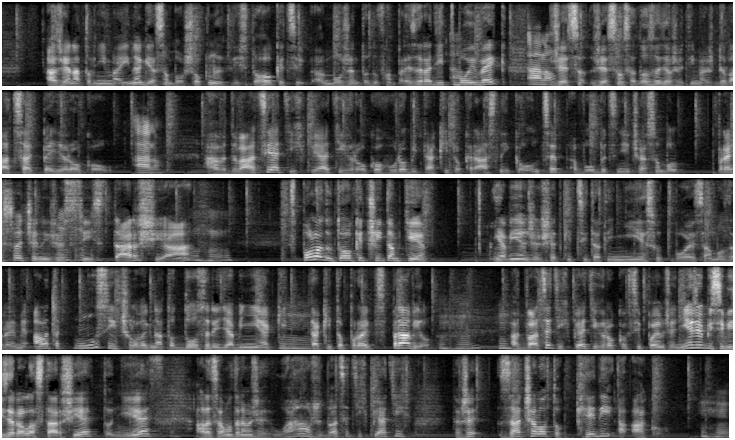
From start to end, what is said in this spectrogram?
a žena to vníma inak. Ja som bol šoknutý z toho, keď si, a môžem to dúfam prezradiť, tvoj Áno. vek, Áno. Že, som, že som sa dozvedel, že ty máš 25 rokov. Áno. A v 25 rokoch urobiť takýto krásny koncept a vôbec niečo, ja som bol presvedčený, že mm-hmm. si staršia. Mm-hmm. Z pohľadu toho, keď čítam tie ja viem, že všetky citáty nie sú tvoje, samozrejme, ale tak musí človek na to dozrieť, aby nejaký mm. takýto projekt spravil. Mm-hmm. A v 25 rokoch si poviem, že nie, že by si vyzerala staršie, to nie, ale samozrejme, že wow, že 25, takže začalo to kedy a ako? Mm-hmm.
